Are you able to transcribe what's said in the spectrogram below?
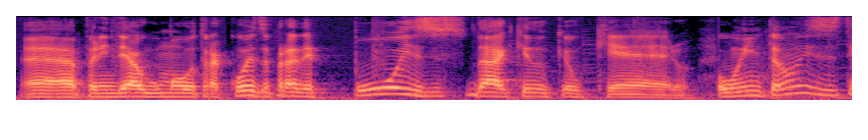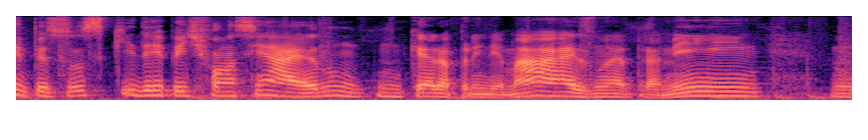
é, aprender alguma outra coisa para depois estudar aquilo que eu quero. Ou então existem pessoas que de repente falam assim, ah, eu não, não quero aprender mais, não é para mim, não,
